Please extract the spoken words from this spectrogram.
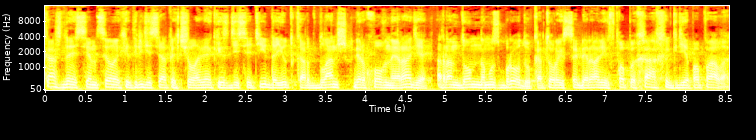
Каждые 7,3 человек из 10 дают карт-бланш Верховной Раде рандомному сброду, который собирали в попыхах где попало.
